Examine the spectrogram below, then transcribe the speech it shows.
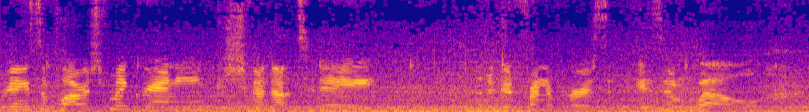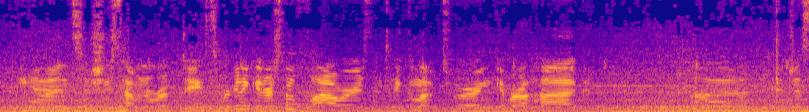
we're gonna get some flowers for my granny because she found out today that a good friend of hers isn't well and so she's having a rough day. So we're gonna get her some flowers and take them up to her and give her a hug. Uh, and just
